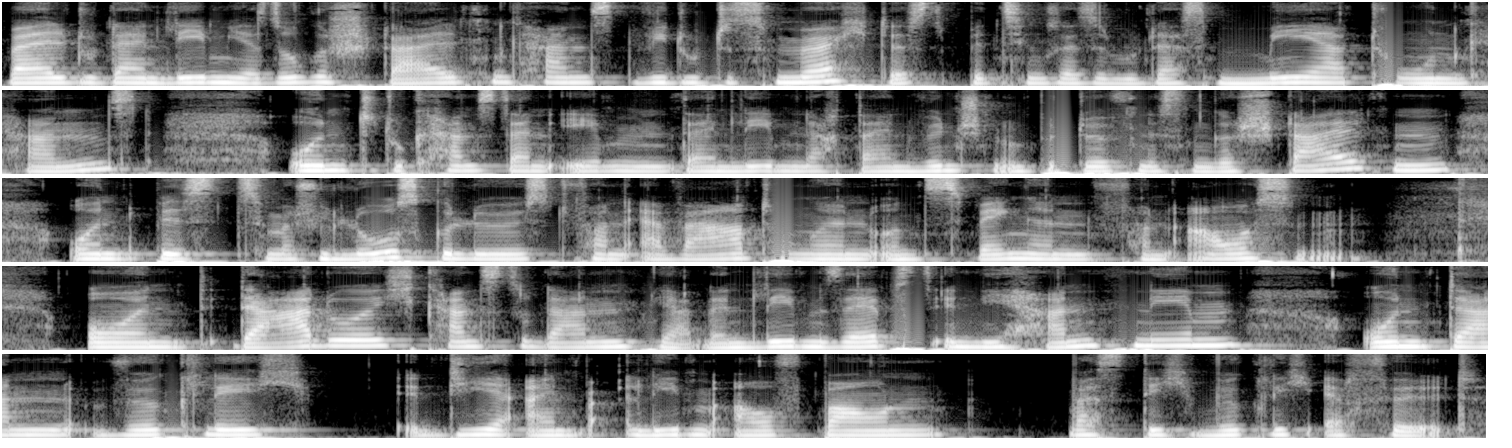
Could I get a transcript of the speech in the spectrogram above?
weil du dein Leben ja so gestalten kannst, wie du das möchtest, beziehungsweise du das mehr tun kannst. Und du kannst dann eben dein Leben nach deinen Wünschen und Bedürfnissen gestalten und bist zum Beispiel losgelöst von Erwartungen und Zwängen von außen. Und dadurch kannst du dann ja dein Leben selbst in die Hand nehmen und dann wirklich dir ein Leben aufbauen, was dich wirklich erfüllt.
